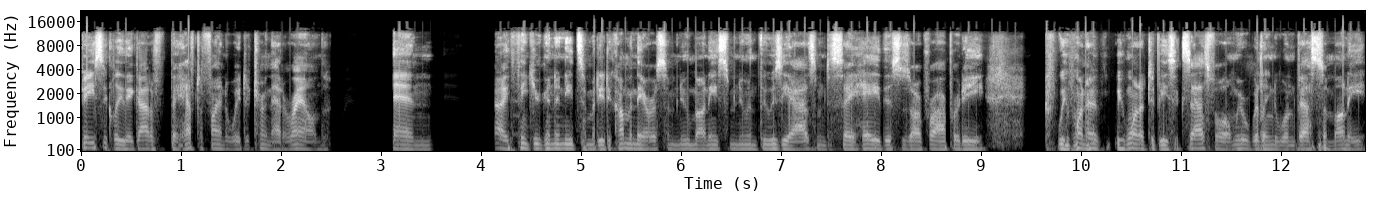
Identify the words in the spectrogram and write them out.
basically, they got to they have to find a way to turn that around, and I think you're going to need somebody to come in there with some new money, some new enthusiasm to say, "Hey, this is our property we want to we want it to be successful, and we were willing to invest some money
